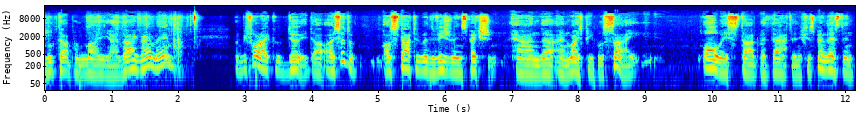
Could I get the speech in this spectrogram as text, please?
looked up on my uh, diagram there. But before I could do it I, I sort of I started with the visual inspection and uh, and wise people say always start with that and if you spend less than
